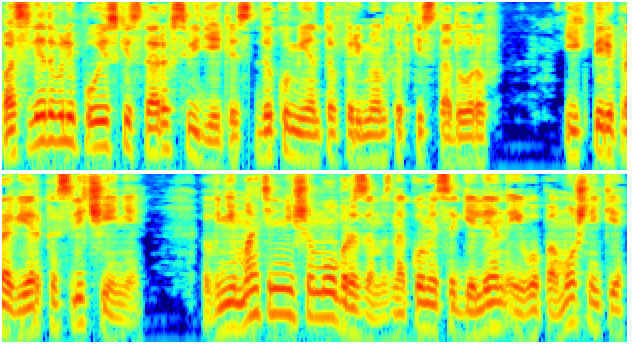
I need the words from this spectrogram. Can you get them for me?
Последовали поиски старых свидетельств, документов времен конкистадоров, их перепроверка, сличение. Внимательнейшим образом знакомятся Гелен и его помощники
